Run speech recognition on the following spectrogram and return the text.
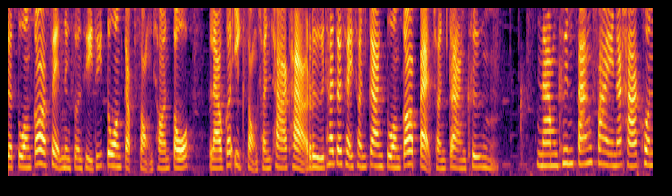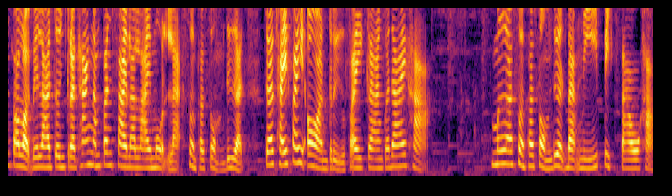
จะตวงก็เศษ1ส่วน4ที่ตวงกับ 2 ช้อนโต๊ะ แล้วก็อีก 2 ช้อนชาค่ะ หรือถ้าจะใช้ช้อนกลางตวงก็ 8 ช้อนกลางครึ่งนำขึ้นตั้งไฟนะคะ คนตลอดเวลาจนกระทั่งน้ำตาลทรายละลายหมดและส่วนผสมเดือด จะใช้ไฟอ่อนหรือไฟกลางก็ได้ค่ะ เมื่อส่วนผสมเดือดแบบนี้ปิดเตาค่ะ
